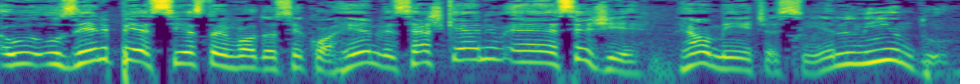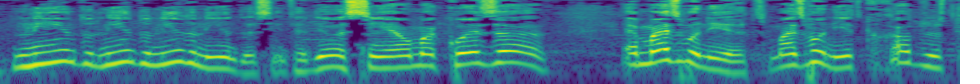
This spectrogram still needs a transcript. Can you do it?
os NPCs estão em volta de você correndo, você acha que é, é, CG, realmente, assim. É lindo, lindo, lindo, lindo, lindo, assim, entendeu? Assim, é uma coisa... É mais bonito, mais bonito que o Call of Duty.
